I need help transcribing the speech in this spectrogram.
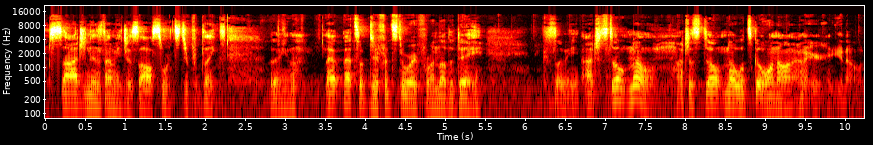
misogynist. I mean, just all sorts of different things. But I mean, that that's a different story for another day. Because I mean, I just don't know. I just don't know what's going on out here. You know,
